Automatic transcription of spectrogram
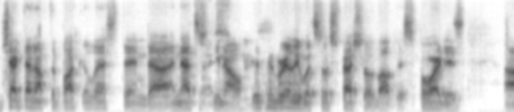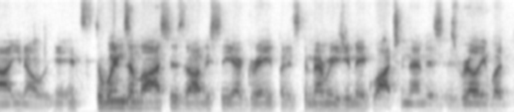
check that off the bucket list, and uh, and that's Nice. you know this is really what's so special about this sport is. Uh, you know, it- it's the wins and losses obviously are great, but it's the memories you make watching them is, is really what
